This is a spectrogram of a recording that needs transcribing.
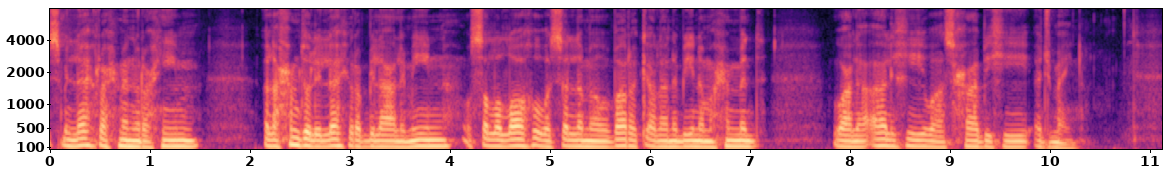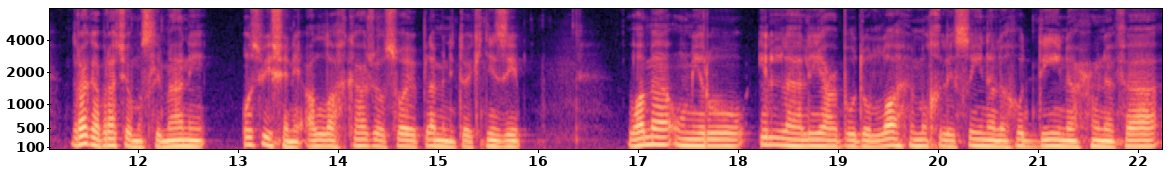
Bismillahirrahmanirrahim. Alhamdulillahi rabbil alamin. Wa sallallahu wa sallama wa baraka ala nabina Muhammad wa ala alihi wa ashabihi ajmain. Draga braćo muslimani, uzvišeni Allah kaže u svojoj plemenitoj knjizi وَمَا أُمِرُوا إِلَّا لِيَعْبُدُوا اللَّهَ مُخْلِصِينَ لَهُ الدِّينَ حُنَفَاءَ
